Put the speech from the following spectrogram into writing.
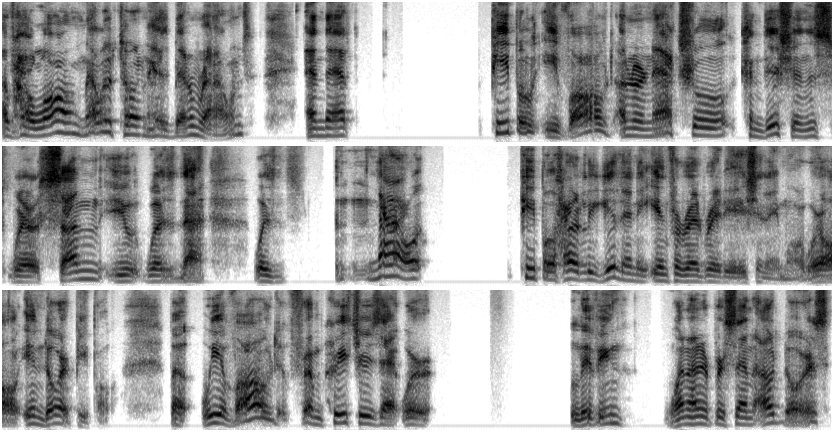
of how long melatonin has been around and that people evolved under natural conditions where sun was not was now people hardly get any infrared radiation anymore we're all indoor people but we evolved from creatures that were living 100% outdoors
